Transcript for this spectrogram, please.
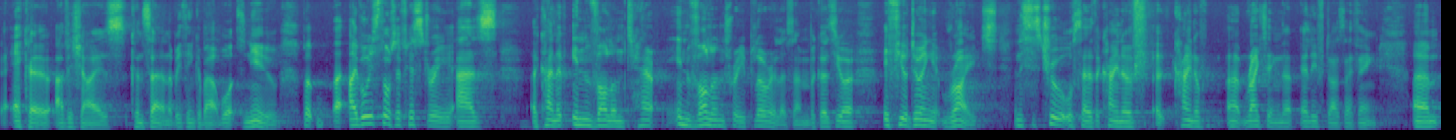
echo Avishai's concern that we think about what's new. But I've always thought of history as a kind of involuntary, involuntary pluralism, because you're, if you're doing it right, and this is true also the kind of, uh, kind of uh, writing that Elif does, I think, um,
